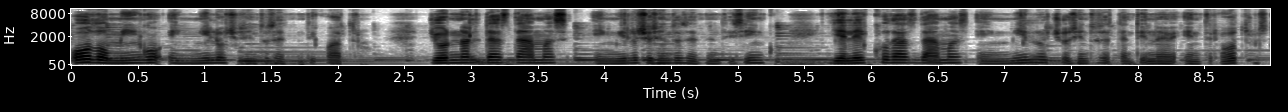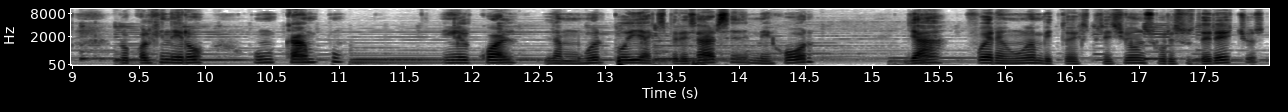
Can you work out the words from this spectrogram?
O Domingo en 1874, Jornal das Damas en 1875 y El Eco das Damas en 1879, entre otros, lo cual generó un campo en el cual la mujer podía expresarse mejor, ya fuera en un ámbito de expresión sobre sus derechos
